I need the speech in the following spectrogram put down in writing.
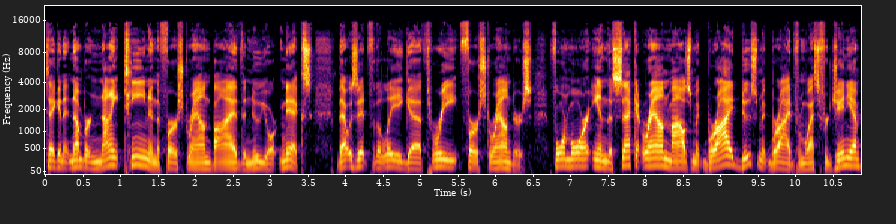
taken at number 19 in the first round by the New York Knicks. That was it for the league. Uh, three first rounders. Four more in the second round. Miles McBride, Deuce McBride from West Virginia,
